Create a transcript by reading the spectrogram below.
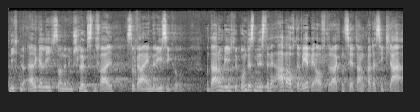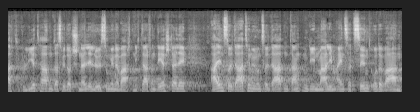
nicht nur ärgerlich, sondern im schlimmsten Fall sogar ein Risiko. Und darum bin ich der Bundesministerin, aber auch der Wehrbeauftragten sehr dankbar, dass sie klar artikuliert haben, dass wir dort schnelle Lösungen erwarten. Ich darf an der Stelle allen Soldatinnen und Soldaten danken, die in Mali im Einsatz sind oder waren.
